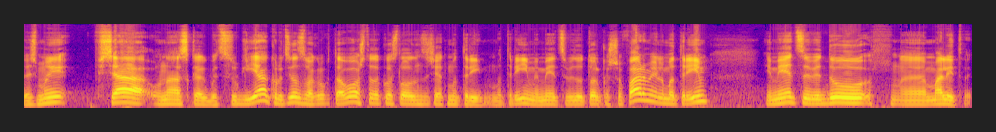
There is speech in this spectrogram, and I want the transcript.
То есть мы, вся у нас как бы сугия крутилась вокруг того, что такое слово означает матрим. Матрим имеется в виду только шафарми или матрим имеется в виду э, молитвой.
